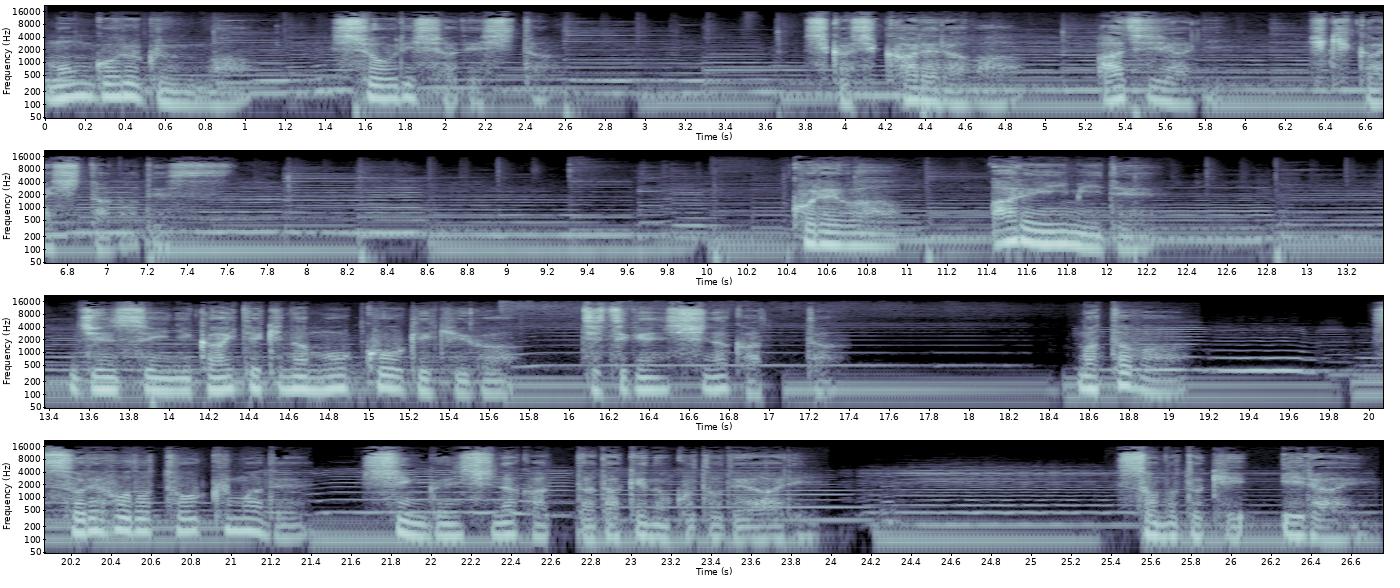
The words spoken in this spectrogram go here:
モンゴル軍は勝利者でした。しかし彼らはアジアに引き返したのです。これはある意味で純粋に外的な猛攻撃が実現しなかった。またはそれほど遠くまで進軍しなかっただけのことでありその時以来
